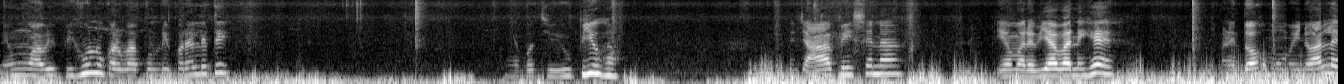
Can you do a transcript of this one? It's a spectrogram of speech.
ને હું આવી પીહુંનું કરવા કુંડી ભરાઈ લીધી. ને બધી એવું પીયું હા. ચા ભી છે ને, એ અમારે વ્યાવાની હે. અને દસમો મહિનો હાલે.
